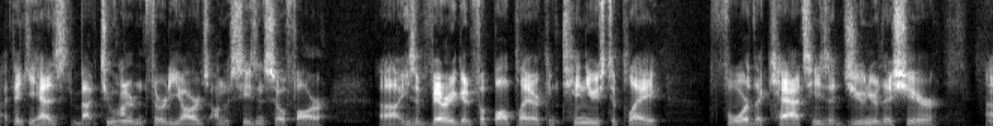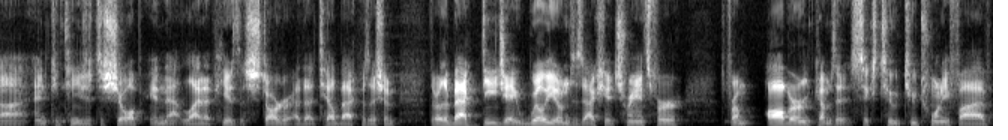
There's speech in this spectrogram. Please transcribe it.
I think he has about 230 yards on the season so far. Uh, he's a very good football player, continues to play for the Cats. He's a junior this year uh, and continues to show up in that lineup. He is the starter at that tailback position. Their other back, DJ Williams, is actually a transfer from Auburn, comes in at 6'2, 225,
